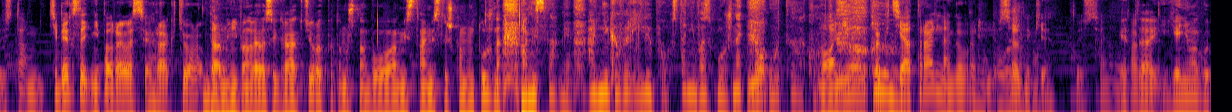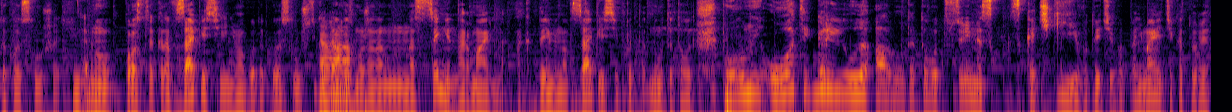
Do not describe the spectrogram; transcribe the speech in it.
То есть там... Тебе, кстати, не понравилась игра актеров. Да, мне не понравилась игра актеров, потому что она была местами слишком натужна, а местами они говорили просто невозможно. Но- вот так вот. Но они как театрально говорили Боже все-таки. То есть они вот Это так вот. я не могу такое слушать. Да. Ну, просто когда в записи я не могу такое слушать. Когда, А. возможно, на, на сцене нормально, а когда именно в записи, ну, вот это вот полный от игры, а вот это вот все время ск- скачки, вот эти вот, понимаете, которые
